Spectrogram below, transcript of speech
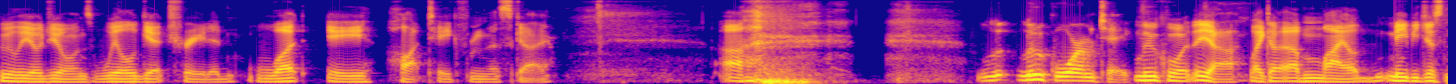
Julio Jones will get traded. What a hot take from this guy. Uh, Lu- lukewarm take. Lukewarm, yeah, like a, a mild, maybe just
